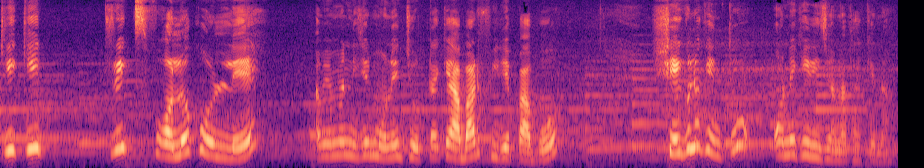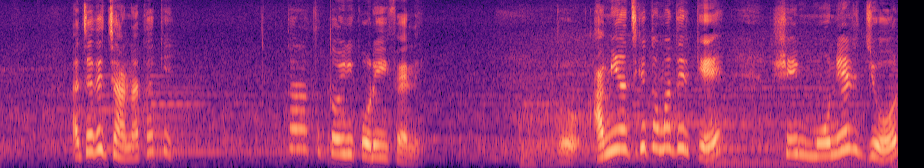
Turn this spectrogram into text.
কি কি ট্রিক্স ফলো করলে আমি আমার নিজের মনের জোরটাকে আবার ফিরে পাবো, সেগুলো কিন্তু অনেকেরই জানা থাকে না। আর যাদের জানা থাকে, তারা তো তৈরি করেই ফেলে। তো আমি আজকে তোমাদেরকে সেই মনের জোর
